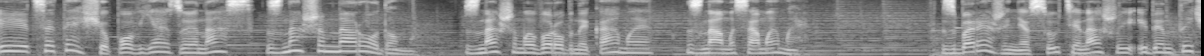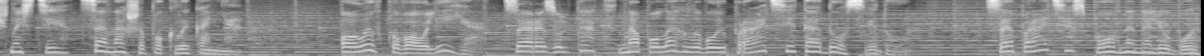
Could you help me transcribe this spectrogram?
І це те, що пов'язує нас з нашим народом, з нашими виробниками, з нами самими. Збереження суті нашої ідентичності це наше покликання. Оливкова олія це результат наполегливої праці та досвіду. Це праця сповнена любові.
